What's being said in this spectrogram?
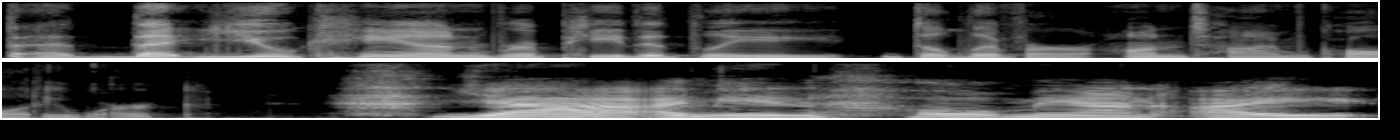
that, that you can repeatedly deliver on time quality work? Yeah, I mean, oh man, I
